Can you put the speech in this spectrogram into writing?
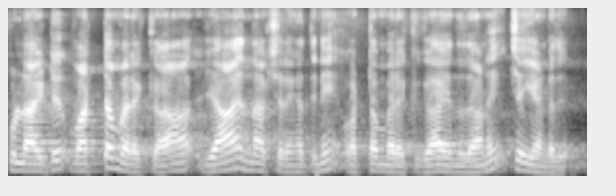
ഫുള്ളായിട്ട് വട്ടം വരക്കുക യാ എന്ന അക്ഷരത്തിന് വട്ടം വരക്കുക എന്നതാണ് ചെയ്യേണ്ടത്.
